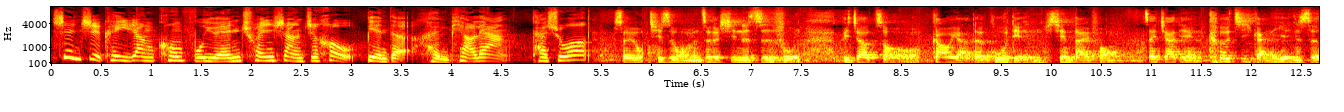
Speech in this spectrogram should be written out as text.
甚至可以让空服员穿上之后变得很漂亮。他说：“所以其实我们这个新的制服比较走高雅的古典现代风，再加点科技感的颜色，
